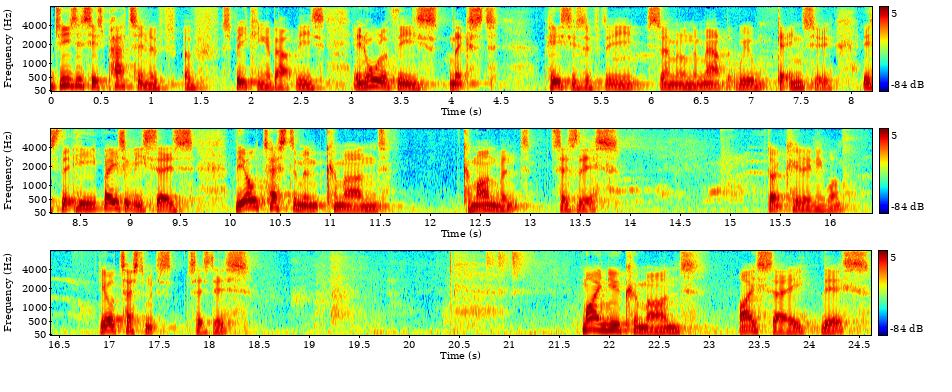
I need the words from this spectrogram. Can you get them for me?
Jesus' pattern of, of speaking about these, in all of these next pieces of the Sermon on the Mount that we'll get into, is that he basically says the Old Testament command, commandment says this don't kill anyone. The Old Testament says this My new command, I say this.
